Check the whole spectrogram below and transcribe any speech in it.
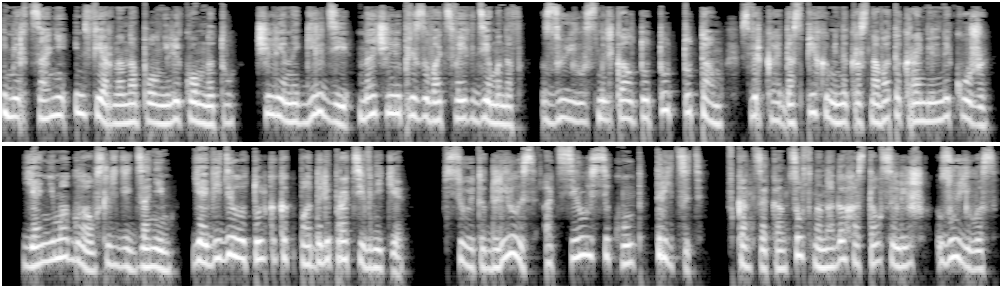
и мерцание инферно наполнили комнату. Члены гильдии начали призывать своих демонов. Зуилос мелькал то тут, то там, сверкая доспехами на красновато-карамельной коже. Я не могла уследить за ним. Я видела только, как падали противники. Все это длилось от силы секунд тридцать. В конце концов на ногах остался лишь Зуилос.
